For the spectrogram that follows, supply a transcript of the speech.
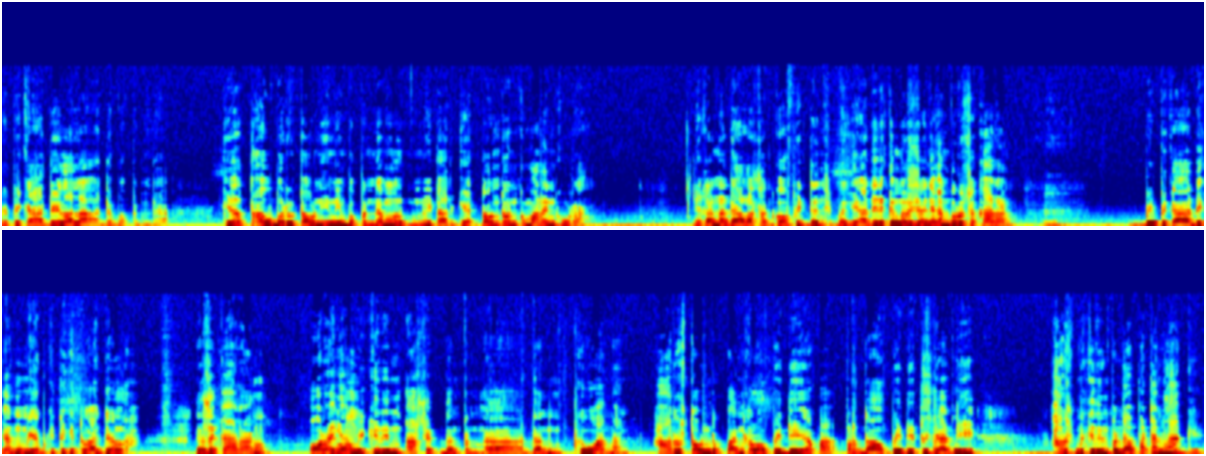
BPKAD, lala ada Bapenda. Kita tahu baru tahun ini Bapenda memenuhi target, tahun-tahun kemarin kurang. Ya kan ada alasan Covid dan sebagainya. Ada kinerjanya kan baru sekarang. BPKAD kan ya begitu-gitu aja lah. Dan sekarang orang yang mikirin aset dan pen- eh, dan keuangan harus tahun depan kalau OPD apa perda OPD itu jadi harus mikirin pendapatan lagi.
